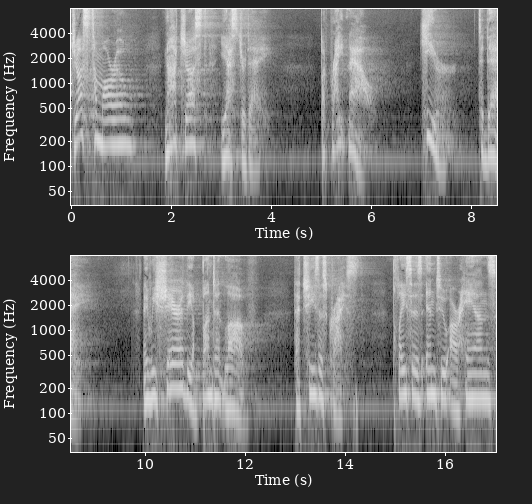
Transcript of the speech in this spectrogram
just tomorrow, not just yesterday, but right now, here, today. May we share the abundant love that Jesus Christ places into our hands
